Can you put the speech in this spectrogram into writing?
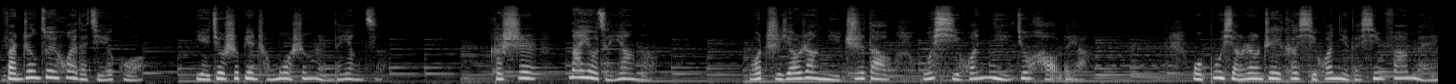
反正最坏的结果，也就是变成陌生人的样子。可是那又怎样呢？我只要让你知道我喜欢你就好了呀。我不想让这颗喜欢你的心发霉，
